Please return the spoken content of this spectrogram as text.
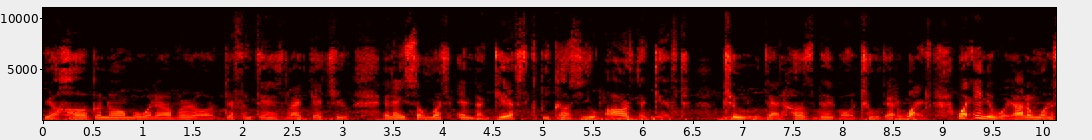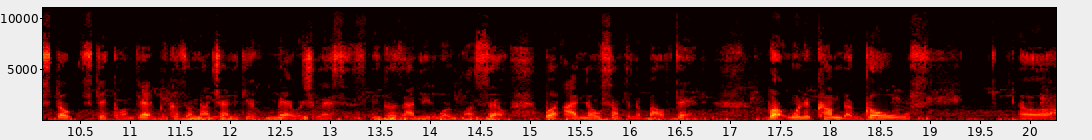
You're hugging them or whatever, or different things like that. You, it ain't so much in the gifts because you are the gift to that husband or to that wife. Well, anyway, I don't want to st- stick on that because I'm not trying to give marriage lessons because I need work myself, but I know something about that. But when it comes to goals uh,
